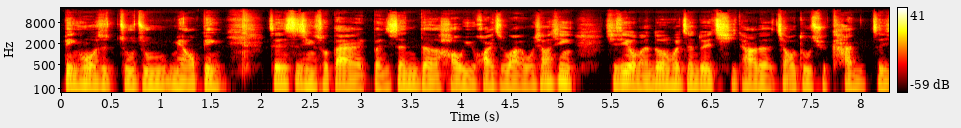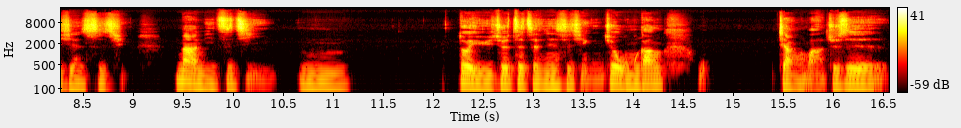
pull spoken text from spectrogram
病或者是足足苗病这件事情所带来本身的好与坏之外，我相信其实有蛮多人会针对其他的角度去看这件事情。那你自己，嗯，对于就这整件事情，就我们刚刚讲了嘛，就是。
